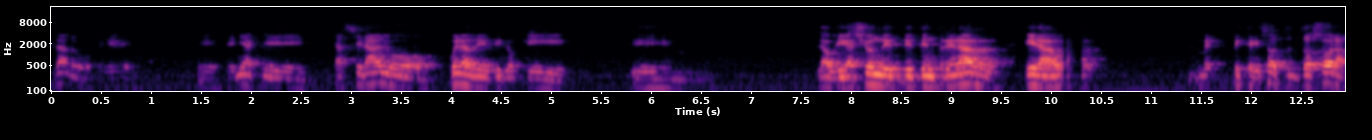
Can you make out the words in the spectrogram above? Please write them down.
claro. Eh, eh, tenía que hacer algo fuera de, lo que eh, la obligación de, entrenar era, viste que son dos horas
